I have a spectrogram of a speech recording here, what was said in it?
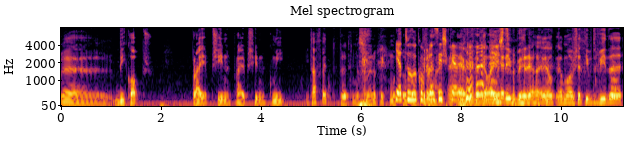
ah, vi copos, praia, piscina, praia, piscina, comi e está feito. Durante uma semana, o que é que uma E é pessoa tudo o que o mais? Francisco É, é a quer. vida dele, é isto. e beber é, é o- é o meu objetivo de vida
